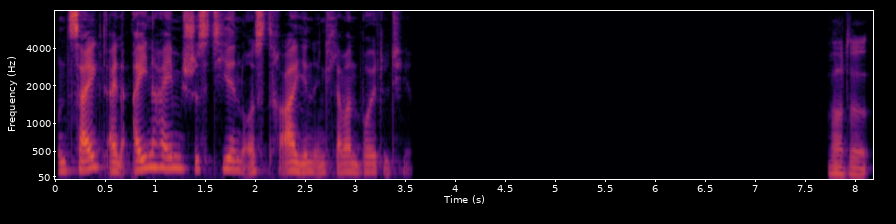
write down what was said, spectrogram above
und zeigt ein einheimisches Tier in Australien in Klammern Beuteltier? Warte.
